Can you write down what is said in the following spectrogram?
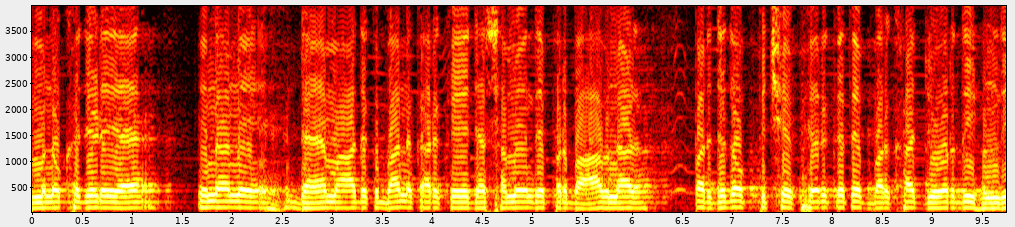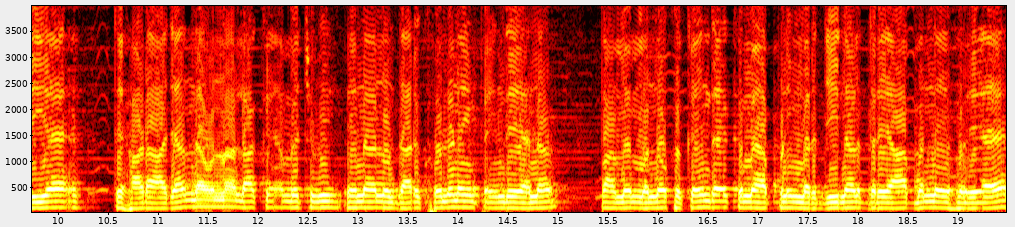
ਮਨੁੱਖ ਜਿਹੜੇ ਐ ਇਹਨਾਂ ਨੇ ਡੈਮ ਆਦਿਕ ਬੰਨ ਕਰਕੇ ਜਾਂ ਸਮੇਂ ਦੇ ਪ੍ਰਭਾਵ ਨਾਲ ਪਰ ਜਦੋਂ ਪਿੱਛੇ ਫਿਰ ਕਿਤੇ ਵਰਖਾ ਜ਼ੋਰ ਦੀ ਹੁੰਦੀ ਹੈ ਤੇ ਹੜ ਆ ਜਾਂਦਾ ਉਹਨਾਂ ਇਲਾਕਿਆਂ ਵਿੱਚ ਵੀ, ਇਹਨਾਂ ਨੂੰ ਦਰ ਖੋਲਣੇ ਹੀ ਪੈਂਦੇ ਆ ਨਾ। ਭਾਵੇਂ ਮਨੁੱਖ ਕਹਿੰਦਾ ਕਿ ਮੈਂ ਆਪਣੀ ਮਰਜ਼ੀ ਨਾਲ ਦਰਿਆ ਬੰਨੇ ਹੋਏ ਐ,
